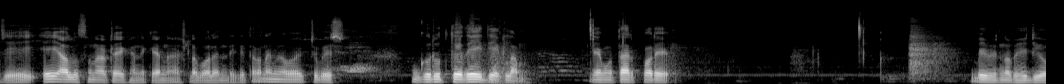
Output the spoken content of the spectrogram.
যে এই- আলোচনাটা এখানে কেন আসলো বলেন দেখি। তখন আমি একটু বেশ গুরুত্ব দিয়েই দেখলাম। এবং তারপরে বিভিন্ন ভিডিও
